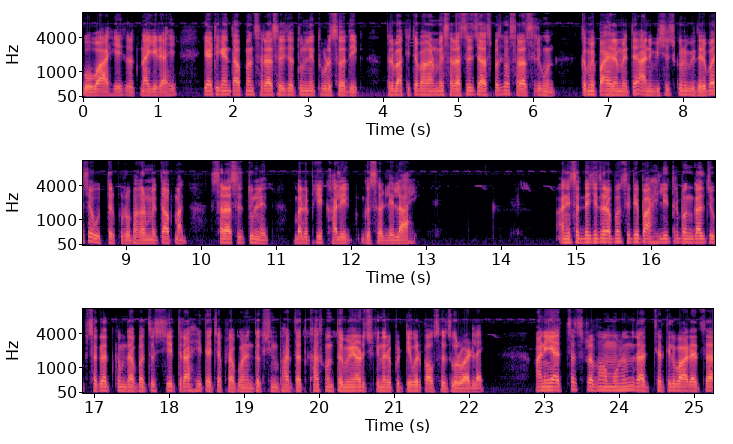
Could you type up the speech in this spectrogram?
गोवा आहे रत्नागिरी आहे. या ठिकाणी तापमान सरासरीच्या तुलनेत थोडंसं अधिक. तर बाकीच्या भागांमध्ये सरासरीच्या आसपास किंवा सरासरीहून कमी पाहायला मिळते आणि विशेष करून विदर्भाच्या उत्तर पूर्व भागांमध्ये तापमान सरासरी तुलनेत बऱ्यापैकी खाली घसरलेलं आहे. आणि सध्याची जर आपण स्थिती पाहिली तर बंगालच्या उपसागरात कमी दाबाचं क्षेत्र आहे. त्याच्या प्रभावाने दक्षिण भारतात खास करून तमिळनाडूच्या किनारपट्टीवर पावसाचा जोर वाढला आहे आणि याचाच प्रभाव म्हणून राज्यातील वाऱ्याचा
